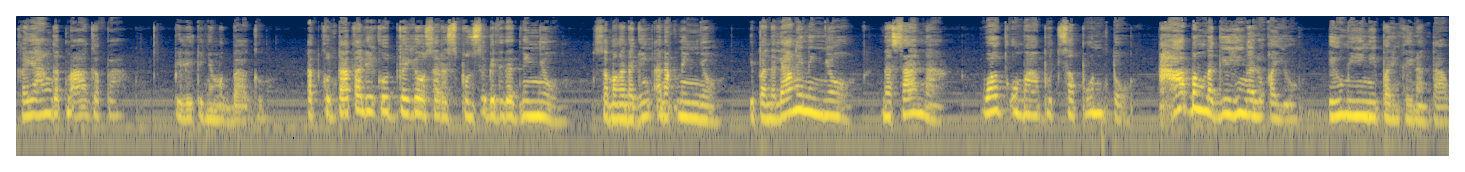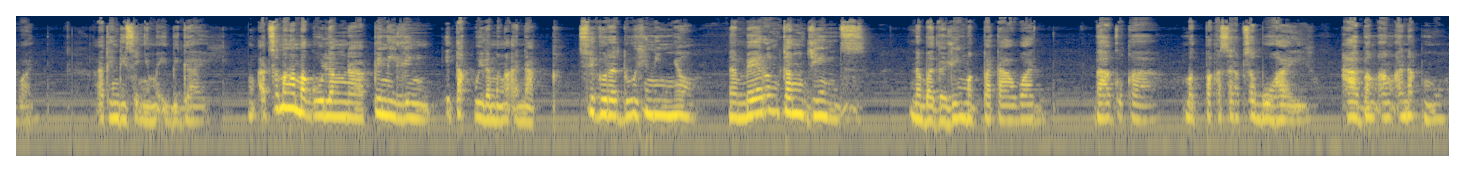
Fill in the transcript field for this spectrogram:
Kaya hanggat maaga pa, pilitin niyo magbago. At kung tatalikod kayo sa responsibilidad ninyo sa mga naging anak ninyo, ipanalangin ninyo na sana huwag umabot sa punto habang naghihingalo kayo, eh humihingi pa rin kayo ng tawad at hindi sa inyo maibigay. At sa mga magulang na piniling itakwil ang mga anak, siguraduhin ninyo na meron kang genes na madaling magpatawad bago ka magpakasarap sa buhay habang ang anak mo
